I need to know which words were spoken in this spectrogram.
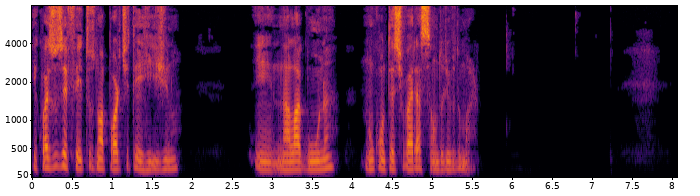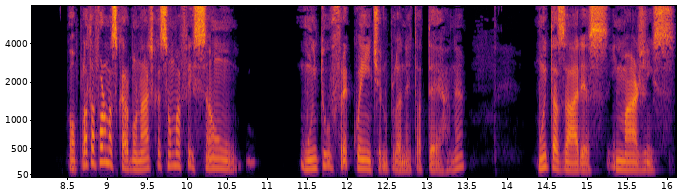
e quais os efeitos no aporte terrígeno na laguna num contexto de variação do nível do mar. Bom, plataformas carbonáticas são uma feição muito frequente no planeta Terra, né? Muitas áreas em margens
